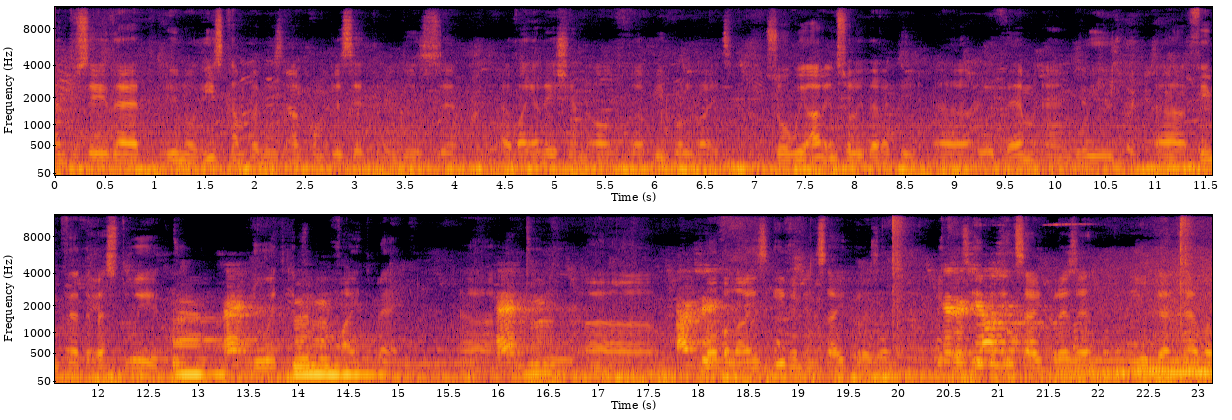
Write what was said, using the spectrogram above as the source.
and to say that you know these companies are complicit in these uh, uh, violation of uh, people's rights. So we are in solidarity uh, with them, and we uh, think that the best way to do it is to fight back, uh, to uh, mobilize even inside prison. Because even inside prison, you can have a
